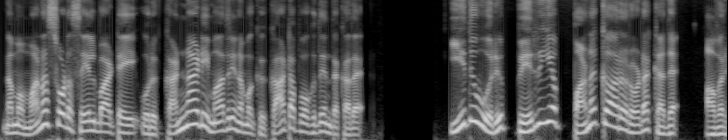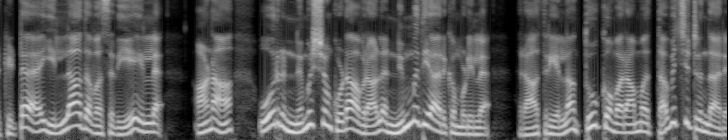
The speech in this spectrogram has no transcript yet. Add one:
நம்ம மனசோட செயல்பாட்டை ஒரு கண்ணாடி மாதிரி நமக்கு காட்டப் போகுது இந்த கதை. இது ஒரு பெரிய பணக்காரரோட கதை. அவர்கிட்ட இல்லாத வசதியே இல்ல. ஆனா ஒரு நிமிஷம் கூட அவரால நிம்மதியா இருக்க முடியல. ராத்திரியெல்லாம் தூக்கம் வராம தவிச்சிட்டு இருந்தாரு.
